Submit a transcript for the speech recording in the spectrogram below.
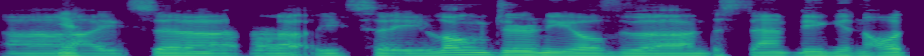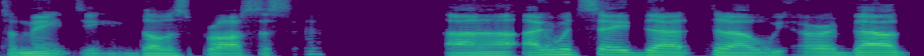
Uh, yeah. It's a uh, it's a long journey of uh, understanding and automating those processes. Uh, I would say that uh, we are about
